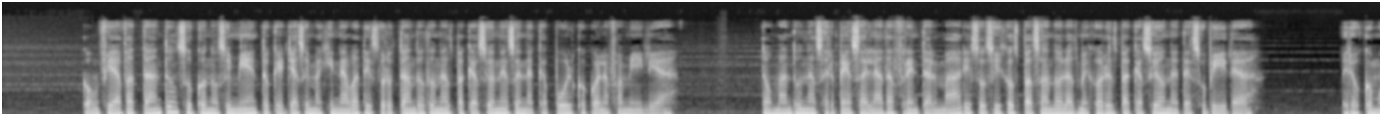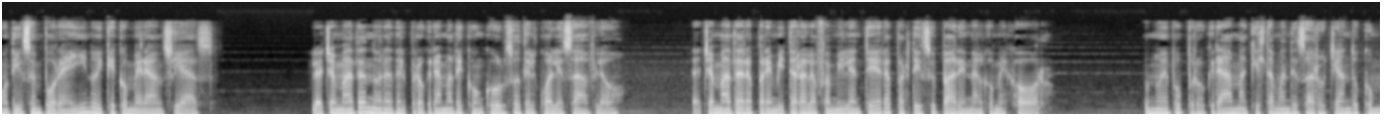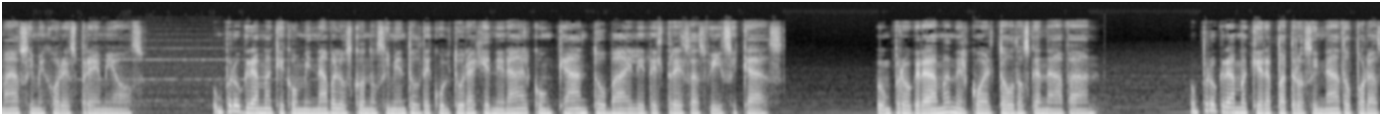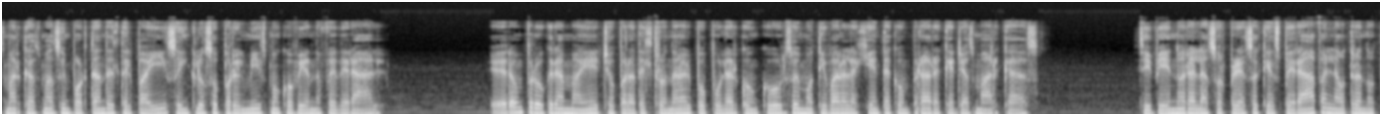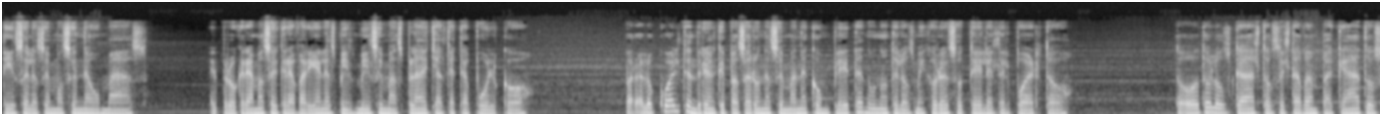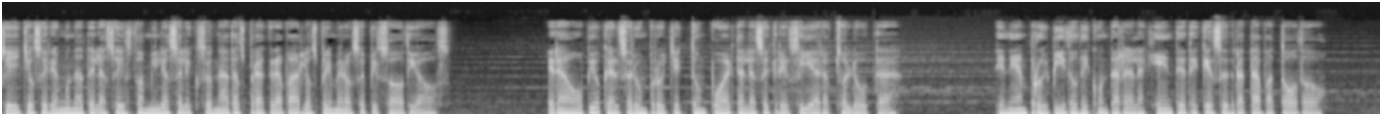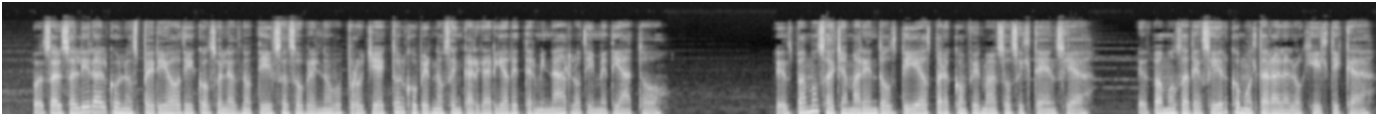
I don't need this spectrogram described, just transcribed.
Confiaba tanto en su conocimiento que ya se imaginaba disfrutando de unas vacaciones en Acapulco con la familia, tomando una cerveza helada frente al mar y sus hijos pasando las mejores vacaciones de su vida. Pero como dicen por ahí, no hay que comer ansias. La llamada no era del programa de concurso del cual les hablo. La llamada era para invitar a la familia entera a participar en algo mejor. Un nuevo programa que estaban desarrollando con más y mejores premios. Un programa que combinaba los conocimientos de cultura general con canto, baile y destrezas físicas. Un programa en el cual todos ganaban. Un programa que era patrocinado por las marcas más importantes del país e incluso por el mismo gobierno federal. Era un programa hecho para destronar el popular concurso y motivar a la gente a comprar aquellas marcas. Si bien no era la sorpresa que esperaban, la otra noticia los emocionó más. El programa se grabaría en las mismísimas playas de Acapulco, para lo cual tendrían que pasar una semana completa en uno de los mejores hoteles del puerto. Todos los gastos estaban pagados y ellos serían una de las seis familias seleccionadas para grabar los primeros episodios. Era obvio que al ser un proyecto en puerta la secrecía era absoluta. Tenían prohibido de contarle a la gente de qué se trataba todo. Pues al salir algo en los periódicos o en las noticias sobre el nuevo proyecto, el gobierno se encargaría de terminarlo de inmediato. Les vamos a llamar en dos días para confirmar su asistencia. Les vamos a decir cómo estará la logística.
